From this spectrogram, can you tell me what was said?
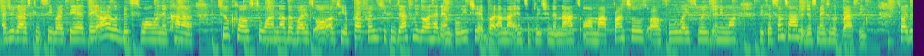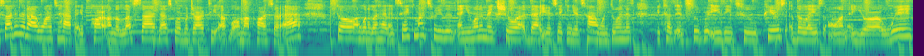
As you guys can see right there, they are a little bit swollen. They're kind of too close to one another, but it's all up to your preference. You can definitely go ahead and bleach it, but I'm not into bleaching the knots on my frontals or full lace wigs anymore because sometimes it just makes it look brassy. So I decided that I wanted to have a part on the left side. That's where majority of all my parts are at. So I'm going to go ahead and take my tweezers and you want to make sure that you're taking your time when doing this because it's super easy to pierce the lace on your wig,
